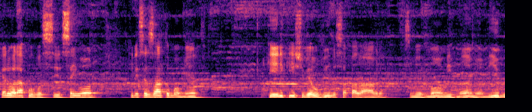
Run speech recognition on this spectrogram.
Quero orar por você, Senhor, que nesse exato momento, aquele que estiver ouvindo essa palavra, esse meu irmão, minha irmã, meu amigo,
